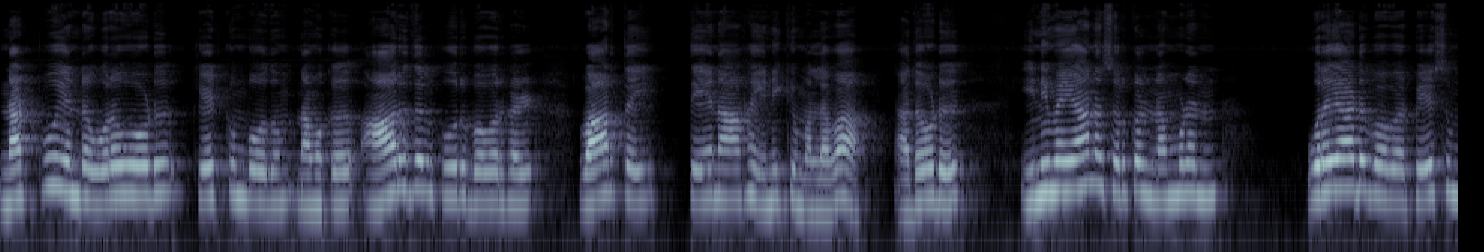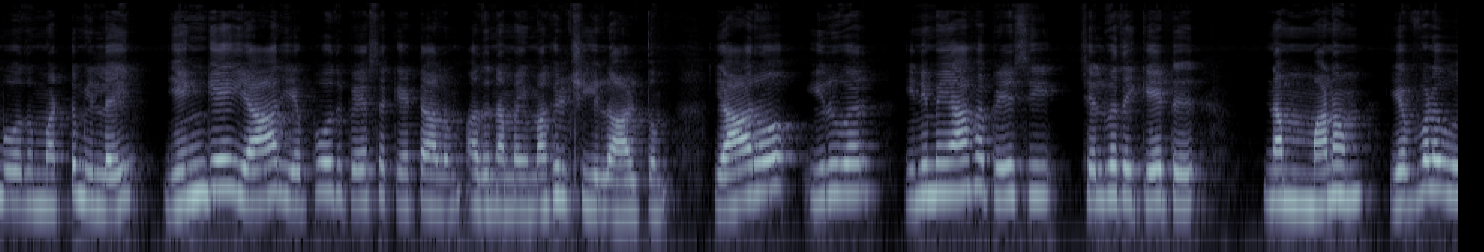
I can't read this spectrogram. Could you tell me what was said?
நட்பு என்ற உறவோடு கேட்கும்போதும் நமக்கு ஆறுதல் கூறுபவர்கள் வார்த்தை தேனாக இனிக்கும் அல்லவா? அதோடு இனிமையான சொற்கள் நம்முடன் உரையாடுபவர் பேசும்போதும் மட்டும் இல்லை எங்கே யார் எப்போது பேச கேட்டாலும் அது நம்மை மகிழ்ச்சியில் ஆழ்த்தும். யாரோ இருவர் இனிமையாக பேசி செல்வதை கேட்டு நம் மனம் எவ்வளவு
